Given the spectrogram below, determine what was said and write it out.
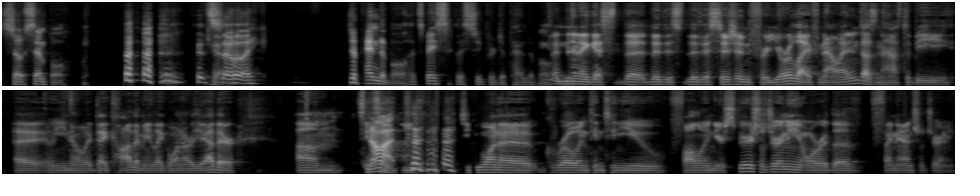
so simple. it's yeah. so like dependable. It's basically super dependable. And then I guess the the the decision for your life now, and it doesn't have to be a you know a dichotomy like one or the other. Um, it's, it's not. Like, do you, you want to grow and continue following your spiritual journey or the financial journey?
